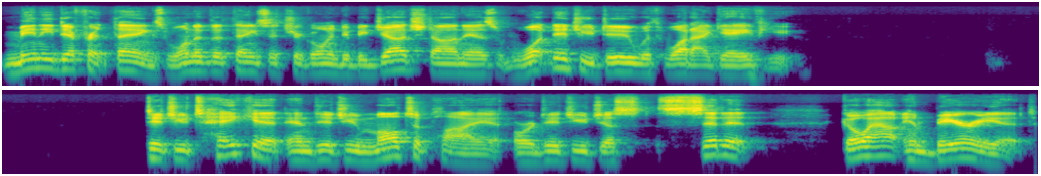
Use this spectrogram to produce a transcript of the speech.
many different things. One of the things that you're going to be judged on is what did you do with what I gave you? Did you take it and did you multiply it or did you just sit it, go out and bury it?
